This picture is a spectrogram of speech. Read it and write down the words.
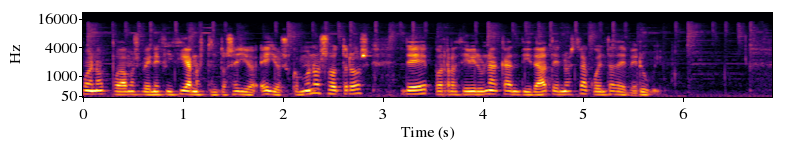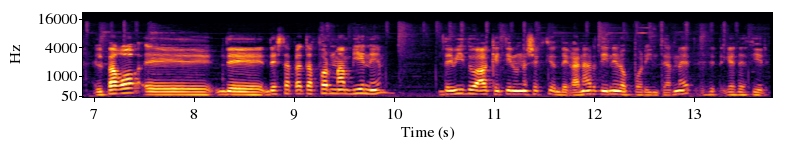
bueno, podamos beneficiarnos tanto ellos, como nosotros de pues, recibir una cantidad en nuestra cuenta de Berubi. El pago eh, de, esta plataforma viene debido a que tiene una sección de ganar dinero por internet, es decir,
